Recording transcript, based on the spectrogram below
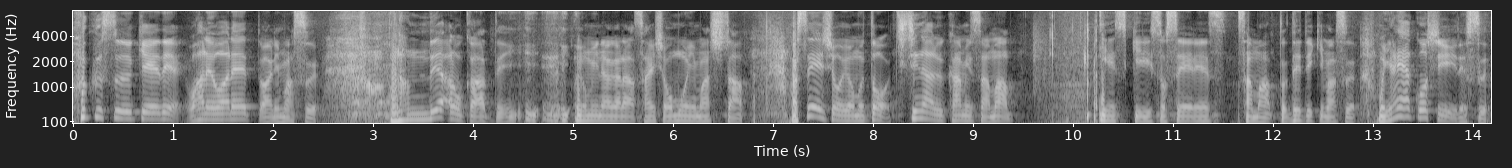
複数形で我々とあります。なんでやろうかって読みながら最初思いました、まあ聖書を読むと父なる神様イエス・キリスト聖霊様と出てきます。もうややこしいです。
